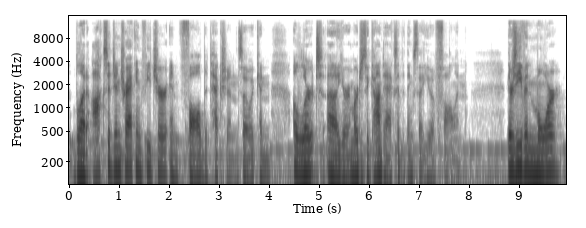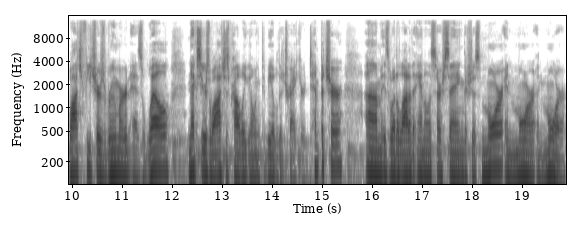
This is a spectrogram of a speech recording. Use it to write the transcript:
blood oxygen tracking feature and fall detection. So it can alert uh, your emergency contacts if it thinks that you have fallen there's even more watch features rumored as well. Next year's watch is probably going to be able to track your temperature, um, is what a lot of the analysts are saying. There's just more and more and more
